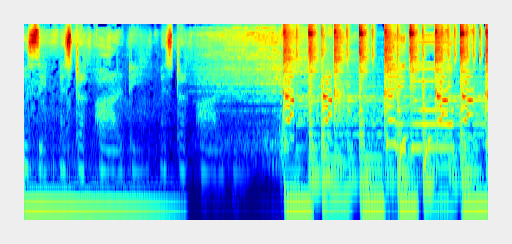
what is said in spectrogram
Music, Mr. RD, Mr. RD.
